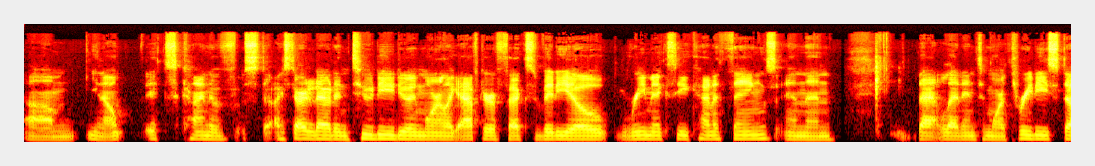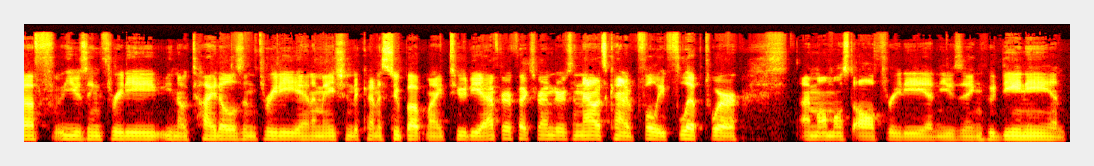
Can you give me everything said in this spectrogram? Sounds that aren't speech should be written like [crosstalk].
um, you know it's kind of st- i started out in 2d doing more like after effects video remixy kind of things and then that led into more 3d stuff using 3d you know titles and 3d animation to kind of soup up my 2d after effects renders and now it's kind of fully flipped where i'm almost all 3d and using houdini and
